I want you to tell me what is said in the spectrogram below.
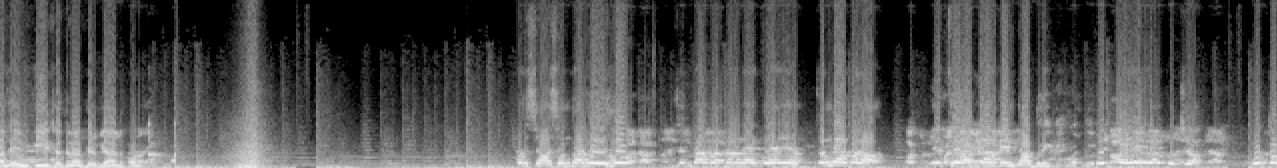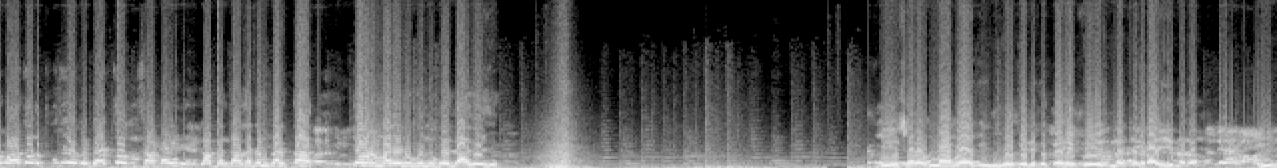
ਆਂਦੇ ਵਕੀਲ ਸੱਦਣਾ ਫਿਰ ਬਿਆਨ ਲਿਖਾਉਣਾ ਜੀ। ਪ੍ਰਸ਼ਾਸਨ ਦਾ ਵੇਖ ਲਓ ਜਿੰਦਾ ਬੰਦਾ ਲੈ ਕੇ ਆਏ ਆ ਚੰਗਾ ਬੜਾ ਇੱਥੇ ਅੱਧਾ ਘੰਟਾ ਬਲੀਡਿੰਗ ਹੁੰਦੀ ਰਹੀ ਇਹ ਨਹੀਂ ਪੁੱਛਿਆ। ਉਸ ਤੋਂ ਬਾਅਦ ਹੁਣ ਪੂਰੇ ਹੋ ਗਏ ਡੈਥ ਹੋ ਗਈ ਸਾਡਾ ਹੀ ਰੇਰਗਾ ਬੰਦਾ ਖਤਮ ਕਰਤਾ। ਤੇ ਹੁਣ ਮਰੇ ਨੂੰ ਗਲੂਕੋਜ਼ ਲਾ ਗਏ ਜੀ। ਇਹ ਸਾਰਾ ਮਾਮਲਾ ਹੈ ਵੀ ਗੂਗਲ ਪੇ ਦੇ ਕੋਈ ਪੈਸੇ ਪੂਏ ਇਹਨਾਂ ਦਾ ਝਗੜਾ ਇਹਨਾਂ ਦਾ। ਹੂੰ?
